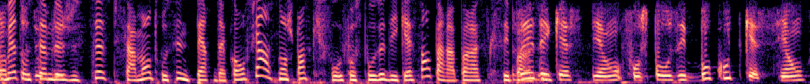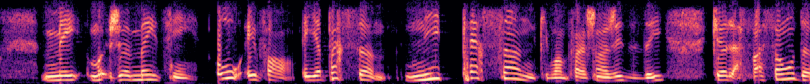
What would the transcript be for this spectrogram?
remettre au système de- justice. Puis ça montre aussi une perte de confiance. Non, je pense qu'il faut, il faut se poser des questions par rapport à ce qui s'est passé. des questions, faut se poser beaucoup de questions, mais moi, je maintiens haut et fort. Et il n'y a personne, ni personne qui va me faire changer d'idée que la façon de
